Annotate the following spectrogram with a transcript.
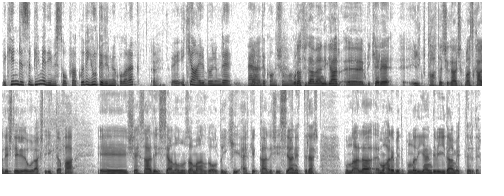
İkincisi bilmediğimiz toprakları yurt edinmek olarak Evet. e, iki ayrı bölümde herhalde Evet. konuşulmalı. Murat Hüdavendigar e, bir kere ilk tahta çıkar çıkmaz kardeşleriyle uğraştı. İlk defa e, Şehzade isyanı onun zamanında oldu. İki erkek kardeşi isyan ettiler. Bunlarla e, muharebe edip bunları yendi ve idam ettirdi.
